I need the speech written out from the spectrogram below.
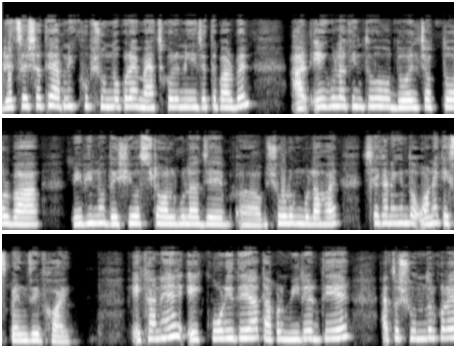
ড্রেসের সাথে আপনি খুব সুন্দর করে ম্যাচ করে নিয়ে যেতে পারবেন। আর এইগুলা কিন্তু দোয়েল চত্বর বা বিভিন্ন দেশীয় স্টলগুলা যে শোরুমগুলা হয়, সেখানে কিন্তু অনেক এক্সপেন্সিভ হয়। এখানে এই কড়ি দেয়া, তারপর মিরের দিয়ে এত সুন্দর করে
